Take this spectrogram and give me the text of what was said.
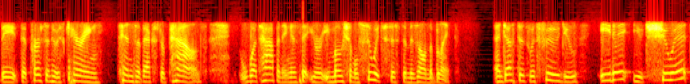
the, the person who is carrying tens of extra pounds, what's happening is that your emotional sewage system is on the blink. And just as with food, you eat it, you chew it,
